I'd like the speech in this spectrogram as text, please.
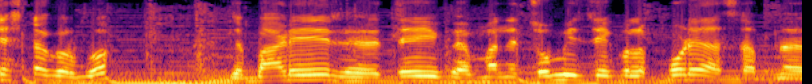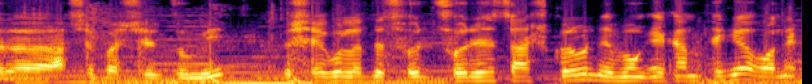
চেষ্টা করব যে বাড়ির যেই মানে জমি যেগুলো পড়ে আছে আপনার আশেপাশের জমি, তো সেগুলোতে সরিষা চাষ করবেন এবং এখান থেকে অনেক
